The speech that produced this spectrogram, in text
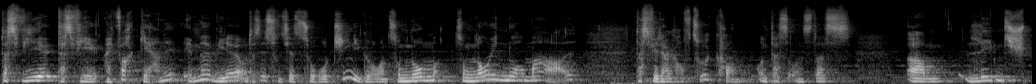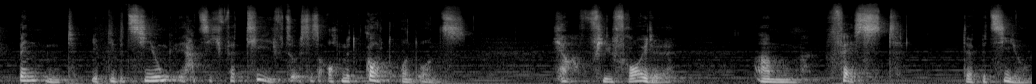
dass wir, dass wir einfach gerne immer wieder, und das ist uns jetzt zur Routine geworden, zum, Norm, zum neuen Normal, dass wir darauf zurückkommen und dass uns das ähm, lebensspendend gibt. Die Beziehung hat sich vertieft. So ist es auch mit Gott und uns. Ja, viel Freude am Fest der Beziehung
